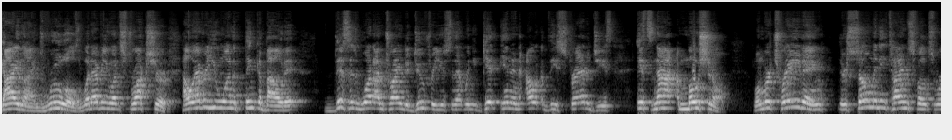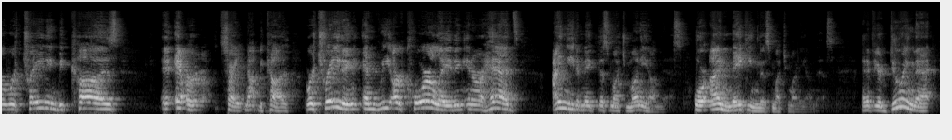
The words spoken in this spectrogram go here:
guidelines, rules, whatever you want, structure, however you want to think about it. This is what I'm trying to do for you so that when you get in and out of these strategies, it's not emotional. When we're trading, there's so many times, folks, where we're trading because, eh, eh, or sorry, not because, we're trading and we are correlating in our heads, I need to make this much money on this, or I'm making this much money on this. And if you're doing that,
